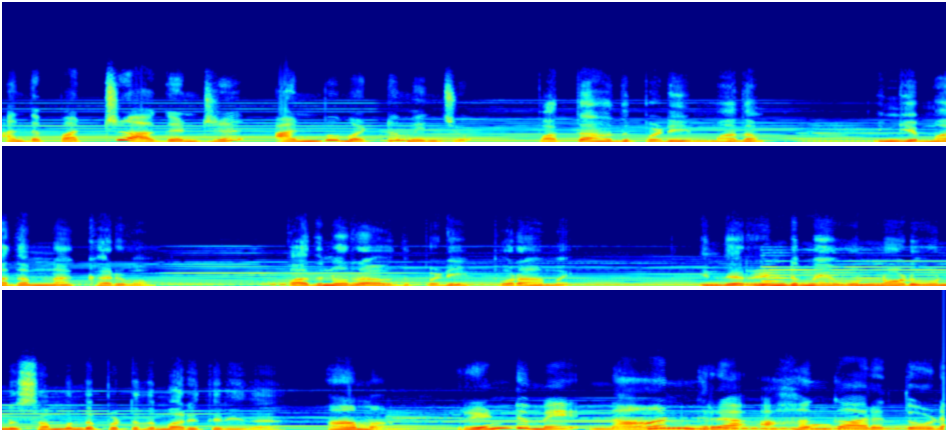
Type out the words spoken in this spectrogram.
அந்த பற்று அகன்று அன்பு மட்டும் மிஞ்சும். பத்தாவது படி மதம். இங்கே மதம்னா கருவம். பதினோராவது படி பொறாமை. இந்த ரெண்டுமே ஒன்னோடு ஒன்னு சம்பந்தப்பட்டது மாதிரி தெரியுதா? ஆமா ரெண்டுமே நான்கிற அகங்காரத்தோட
